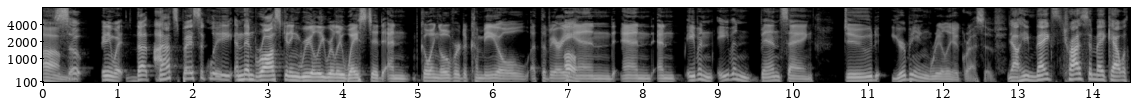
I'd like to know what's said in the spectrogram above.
Um, so anyway, that that's basically, and then Ross getting really, really wasted and going over to Camille at the very Oh. end, and and even even Ben saying, "Dude, you're being really aggressive." Now he makes tries to make out with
